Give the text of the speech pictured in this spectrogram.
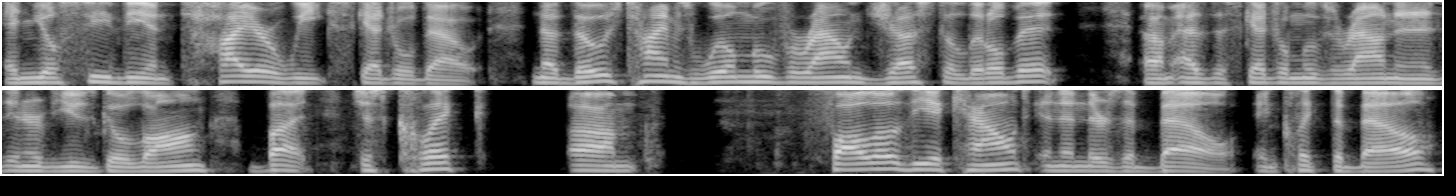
and you'll see the entire week scheduled out. Now, those times will move around just a little bit um, as the schedule moves around and as interviews go long, but just click um, follow the account and then there's a bell and click the bell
